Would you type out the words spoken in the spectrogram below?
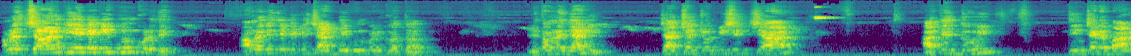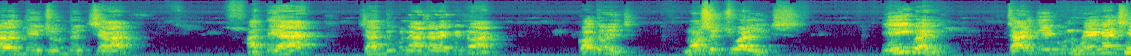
আমরা চার দিয়ে এটাকে গুণ করে দেব। আমরা যদি এটাকে চার দিয়ে গুণ করি, কত হবে? এটা তো আমরা জানি। চার চার চব্বিশে চার, হাতে দুই, তিন, চারে বারো হাত দিয়ে চোদ্দ, চার, হাতে এক, চার দুগুণে আঠারো, একে নয়। কত হয়েছে? নশো চুয়াল্লিশ। এইবারে চার দিয়ে গুণ হয়ে গেছে।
